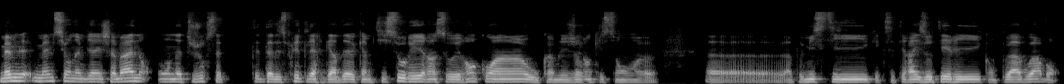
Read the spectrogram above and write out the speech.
Même, même si on aime bien les chamans, on a toujours cet état d'esprit de les regarder avec un petit sourire, un sourire en coin, ou comme les gens qui sont euh, euh, un peu mystiques, etc., ésotériques, on peut avoir. Bon,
